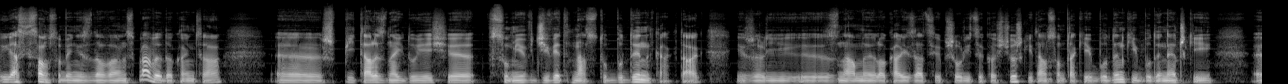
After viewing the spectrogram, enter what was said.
ja, sam sobie nie zdawałem sprawy do końca, e, szpital znajduje się w sumie w 19 budynkach, tak? Jeżeli y, znamy lokalizację przy ulicy Kościuszki, tam są takie budynki, budyneczki, e,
